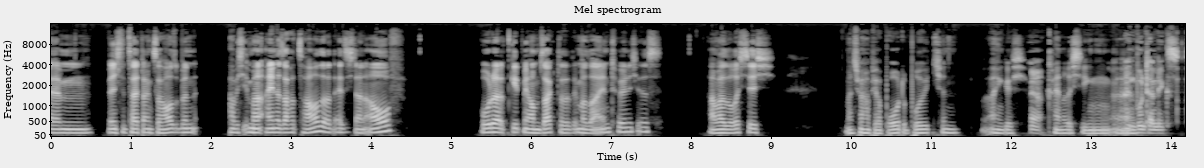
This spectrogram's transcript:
ähm, wenn ich eine Zeit lang zu Hause bin, habe ich immer eine Sache zu Hause, das esse ich dann auf. Oder es geht mir am Sack, dass das immer so eintönig ist. Aber so richtig, manchmal habe ich auch Brot und Brötchen. Eigentlich Ja. keinen richtigen. Äh, Ein bunter Mix.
